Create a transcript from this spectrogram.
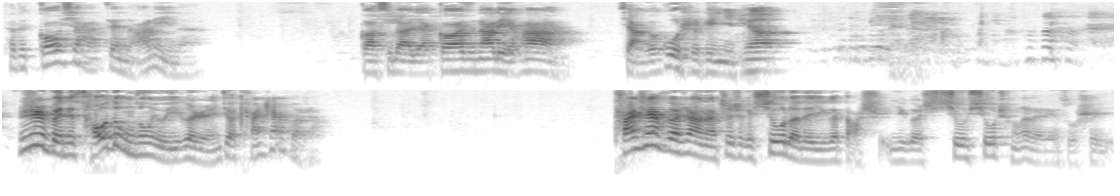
它的高下在哪里呢？告诉大家，高在哪里哈？讲个故事给你听。日本的曹洞宗有一个人叫谭山和尚。谭山和尚呢，这是个修了的一个大师，一个修修成了的人祖师爷。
